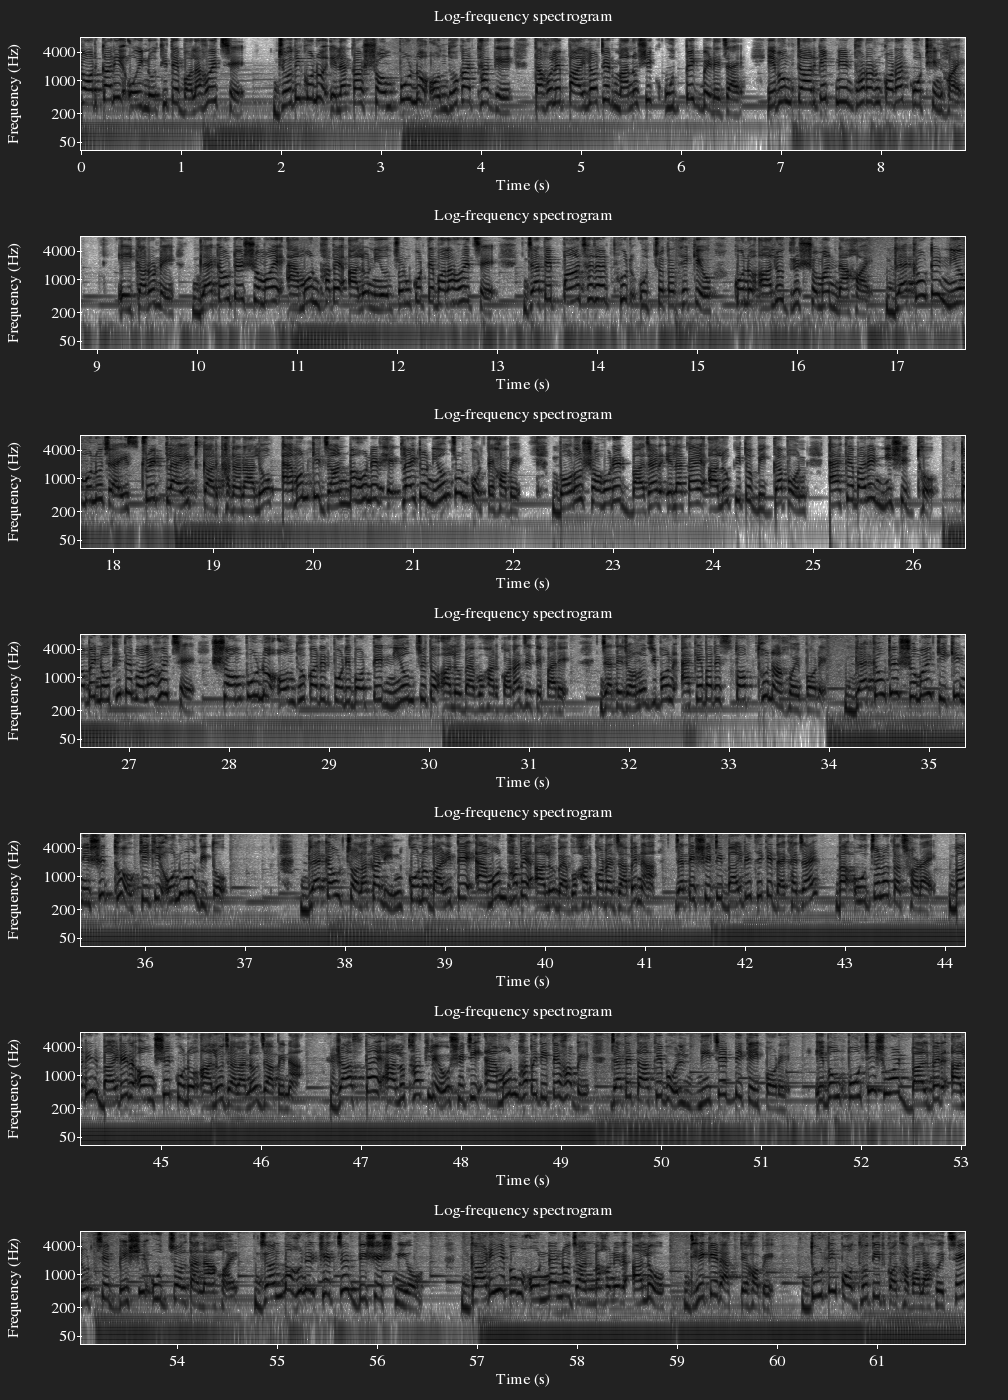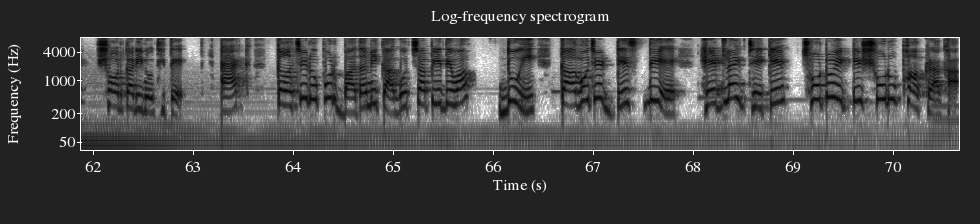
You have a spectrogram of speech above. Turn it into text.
সরকারি ওই নথিতে বলা হয়েছে যদি কোনো এলাকা সম্পূর্ণ অন্ধকার থাকে, তাহলে পাইলটের মানসিক উদ্বেগ বেড়ে যায় এবং টার্গেট নির্ধারণ করা কঠিন হয়। এই কারণে ব্ল্যাকআউটের সময় এমনভাবে আলো নিয়ন্ত্রণ করতে বলা হয়েছে, যাতে পাঁচ হাজার ফুট উচ্চতা থেকেও কোনো আলো দৃশ্যমান না হয়। ব্ল্যাকআউটের নিয়ম অনুযায়ী স্ট্রিট লাইট, কারখানার আলো, এমনকি যানবাহনের হেডলাইটও নিয়ন্ত্রণ করতে হবে। বড় শহরের বাজার এলাকায় আলোকিত বিজ্ঞাপন একেবারে নিষিদ্ধ। তবে নথিতে বলা হয়েছে, সম্পূর্ণ অন্ধকারের পরিবর্তে নিয়ন্ত্রিত আলো ব্যবহার করা যেতে পারে যাতে জনজীবন একেবারে স্তব্ধ না হয়ে পড়ে। ব্ল্যাকআউটের সময় কি কি নিষিদ্ধ, কি কি অনুমোদিত? ব্ল্যাকআউট চলাকালীন কোনো বাড়িতে এমনভাবে আলো ব্যবহার করা যাবে না, যাতে সেটি বাইরে থেকে দেখা যায় বা উজ্জ্বলতা ছড়ায়। বাড়ির বাইরের অংশে কোনো আলো জ্বালানো যাবে না। রাস্তায় আলো থাকলেও সেটি এমনভাবে দিতে হবে যাতে তা কেবল নিচের দিকেই পড়ে এবং পঁচিশ ওয়াট বাল্বের আলোর চেয়ে বেশি উজ্জ্বলতা না হয়। যানবাহনের ক্ষেত্রে বিশেষ নিয়ম। গাড়ি এবং অন্যান্য যানবাহনের আলো ঢেকে রাখতে হবে। দুটি পদ্ধতির কথা বলা হয়েছে সরকারি নথিতে। এক, কাঁচের ওপর বাদামি কাগজ চাপিয়ে দেওয়া। দুই, কাগজের ডিস্ক দিয়ে হেডলাইট ঢেকে ছোট একটি সরু ফাঁক রাখা।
